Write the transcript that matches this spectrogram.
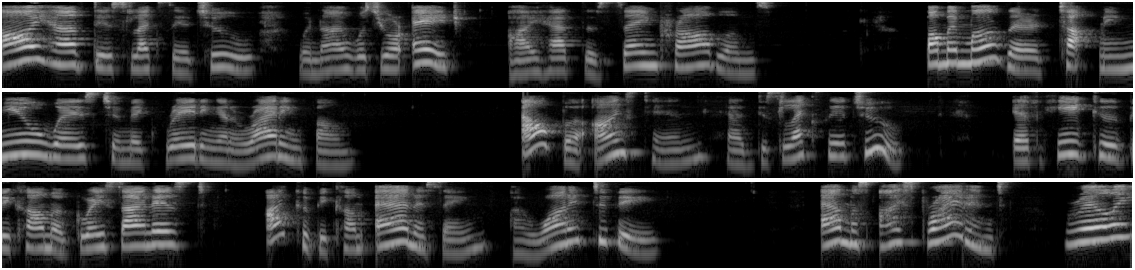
I have dyslexia too. When I was your age, I had the same problems. But my mother taught me new ways to make reading and writing fun. Albert Einstein had dyslexia too. If he could become a great scientist, I could become anything I wanted to be. Emma's eyes brightened. Really?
